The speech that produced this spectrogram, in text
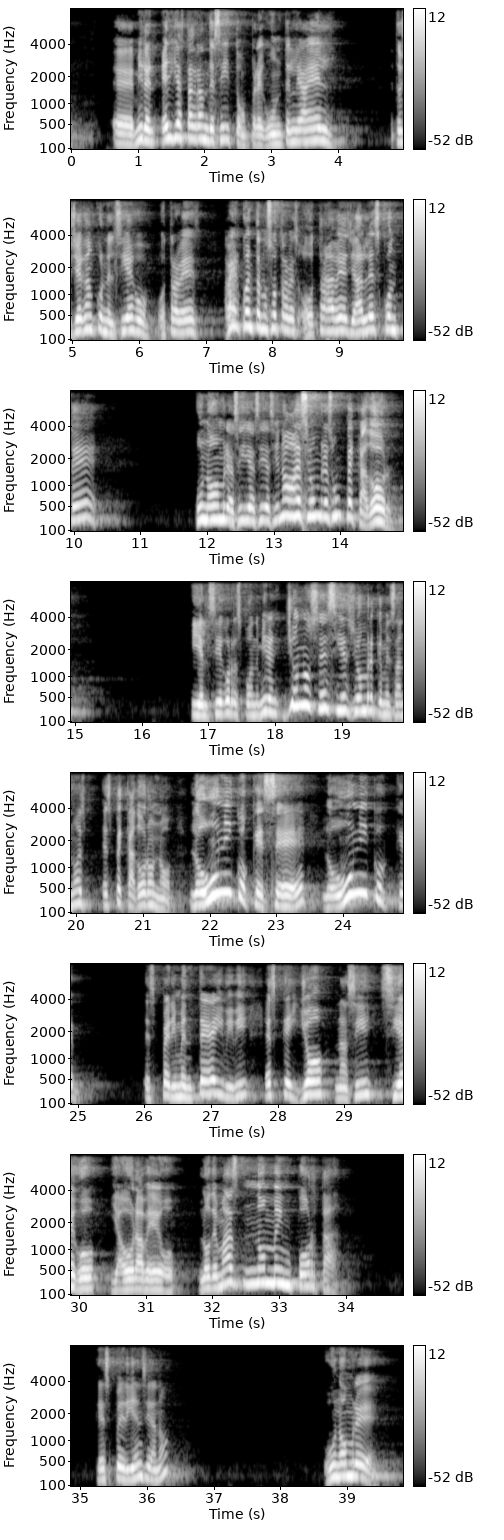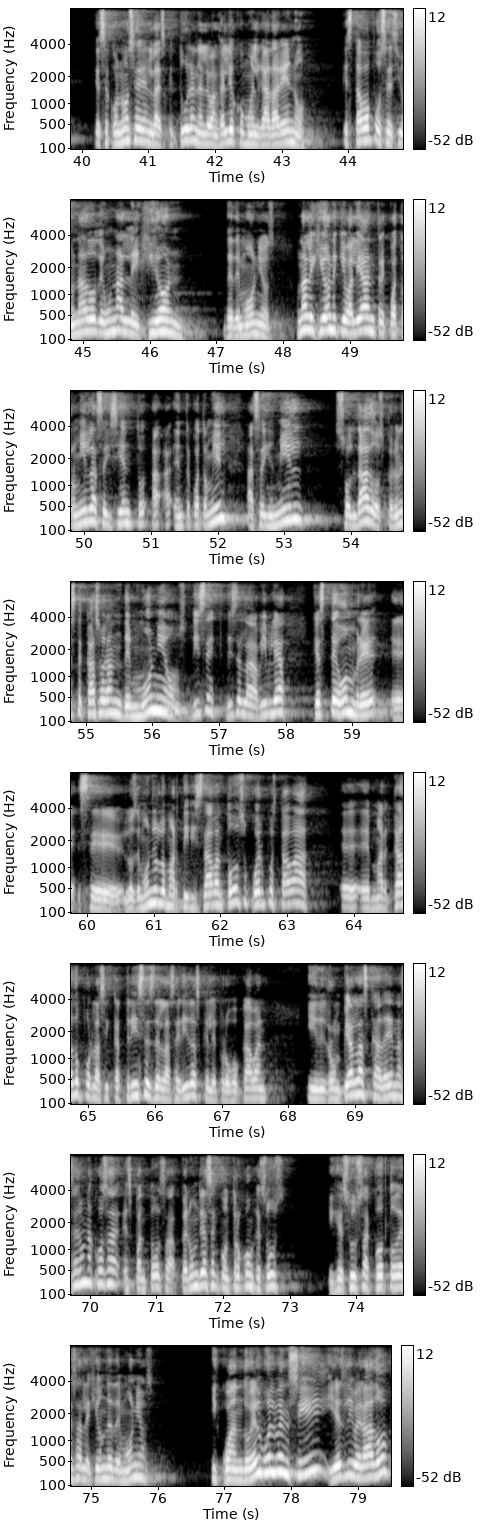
eh, miren, él ya está grandecito, pregúntenle a él. Entonces llegan con el ciego otra vez. A ver, cuéntanos otra vez. Otra vez, ya les conté. Un hombre así, así, así. No, ese hombre es un pecador. Y el ciego responde, miren, yo no sé si ese hombre que me sanó es, es pecador o no. Lo único que sé, lo único que experimenté y viví es que yo nací ciego y ahora veo. Lo demás no me importa. Qué experiencia, ¿no? Un hombre que se conoce en la escritura, en el Evangelio, como el Gadareno, que estaba posesionado de una legión de demonios. Una legión equivalía entre 4.000 a 600, entre 4.000 a 6.000 soldados, pero en este caso eran demonios. Dice, dice la Biblia que este hombre, eh, los demonios lo martirizaban, todo su cuerpo estaba eh, eh, marcado por las cicatrices de las heridas que le provocaban y rompía las cadenas. Era una cosa espantosa, pero un día se encontró con Jesús y Jesús sacó toda esa legión de demonios. Y cuando él vuelve en sí y es liberado,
